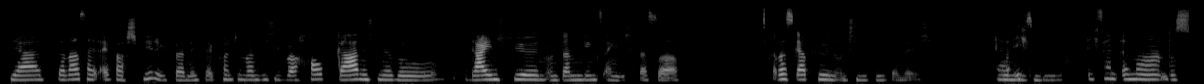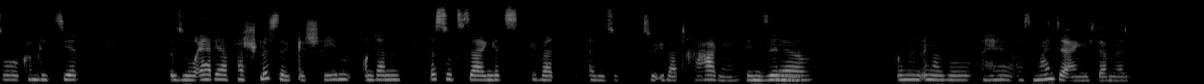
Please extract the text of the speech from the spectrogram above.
ja, da war es halt einfach schwierig, fand ich. Da konnte man sich überhaupt gar nicht mehr so reinfühlen und dann ging es eigentlich besser. Aber es gab Höhen und Tiefen, finde ich. Aber in ich, ich fand immer das so kompliziert. So, er hat ja verschlüsselt geschrieben und dann das sozusagen jetzt über, also so zu übertragen, den Sinn. Ja. Und dann immer so, hä, was meint er eigentlich damit?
